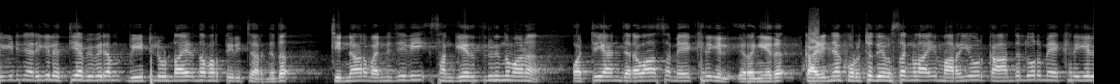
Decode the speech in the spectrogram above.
വീടിനരികിലെത്തിയ വിവരം വീട്ടിലുണ്ടായിരുന്നവർ തിരിച്ചറിഞ്ഞത്. ചിന്നാർ വന്യജീവി സങ്കേതത്തിൽ നിന്നുമാണ് ഒറ്റയാൻ ജനവാസ മേഖലയിൽ ഇറങ്ങിയത്. കഴിഞ്ഞ കുറച്ചു ദിവസങ്ങളായി മറയൂർ കാന്തല്ലൂർ മേഖലയിൽ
